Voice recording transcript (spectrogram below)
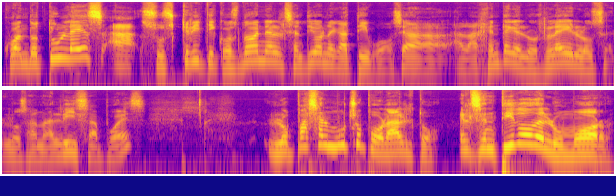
cuando tú lees a sus críticos, no en el sentido negativo, o sea, a la gente que los lee y los, los analiza, pues, lo pasan mucho por alto. El sentido del humor,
